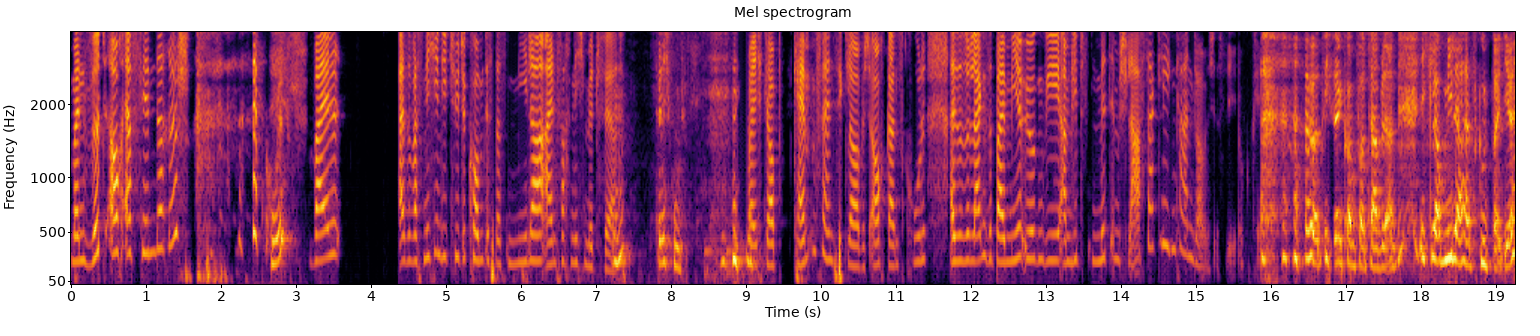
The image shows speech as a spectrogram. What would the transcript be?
man wird auch erfinderisch. Cool. weil, also was nicht in die Tüte kommt, ist, dass Mila einfach nicht mitfährt. Mhm. Finde ich gut. Weil ich glaube, campen sie, glaube ich, auch ganz cool. Also solange sie bei mir irgendwie am liebsten mit im Schlafsack liegen kann, glaube ich, ist sie okay. Hört sich sehr komfortabel an. Ich glaube, Mila hat's gut bei dir.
